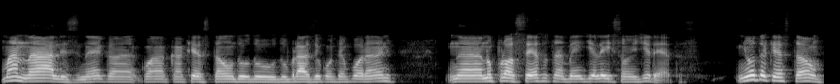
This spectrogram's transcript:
uma análise né, com, a, com a questão do, do, do Brasil contemporâneo na, no processo também de eleições diretas. Em outra questão,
